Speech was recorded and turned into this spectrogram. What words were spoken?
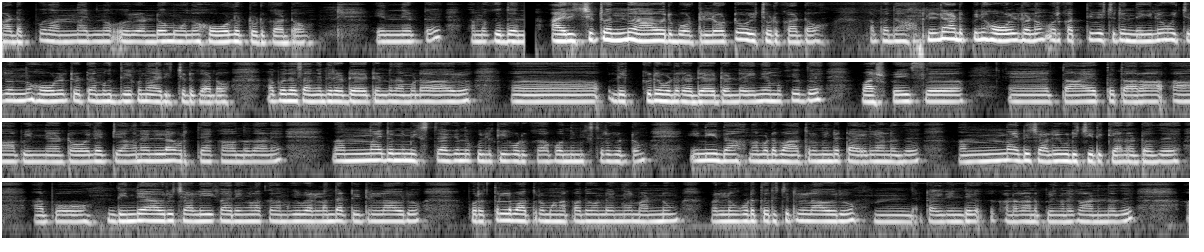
അടപ്പ് നന്നായിരുന്നു ഒരു രണ്ടോ മൂന്നോ ഹോൾ ഇട്ട് കൊടുക്കുക കേട്ടോ. എന്നിട്ട് നമുക്കിത് അരിച്ചിട്ടൊന്ന് ആ ഒരു ബോട്ടിലോട്ട് ഒഴിച്ചു കൊടുക്കാം കേട്ടോ. അപ്പോൾ അതാ എല്ലാ അടുപ്പിന് ഹോൾ ഇടണം. ഒരു കത്തി വെച്ചിട്ട് എന്തെങ്കിലും ഇച്ചിരി ഒന്ന് ഹോൾ ഇട്ടിട്ട് നമുക്ക് ഇതിലേക്കൊന്ന് അരിച്ചെടുക്കാം കേട്ടോ. അപ്പോൾ അതാ സംഗതി റെഡി ആയിട്ടുണ്ട്. നമ്മുടെ ആ ഒരു ലിക്വിഡ് ഇവിടെ റെഡി ആയിട്ടുണ്ട്. ഇനി നമുക്കിത് വാഷ് ബേസ് താഴത്തെ തറ പിന്നെ ടോയ്ലറ്റ് അങ്ങനെ എല്ലാം വൃത്തിയാക്കാവുന്നതാണ്. നന്നായിട്ടൊന്ന് മിക്സ്ഡാക്കി ഒന്ന് കുലുക്കി കൊടുക്കുക അപ്പോൾ ഒന്ന് മിക്സ്ചർ കിട്ടും. ഇനി ഇതാ നമ്മുടെ ബാത്റൂമിന്റെ ടൈലാണിത്. നന്നായിട്ട് ചളി പിടിച്ചിരിക്കുകയാണ് കേട്ടോ അത് അപ്പോൾ ഇതിന്റെ ആ ഒരു ചളി കാര്യങ്ങളൊക്കെ നമുക്ക് വെള്ളം തട്ടിയിട്ടുള്ള ആ ഒരു പുറത്തുള്ള ബാത്റൂമാണ്. അപ്പോൾ അതുകൊണ്ട് തന്നെ മണ്ണും വെള്ളവും കൂടെ തെറിച്ചിട്ടുള്ള ആ ഒരു ടൈലിന്റെ കളറാണ് ഇപ്പോൾ നിങ്ങൾ കാണുന്നത്.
